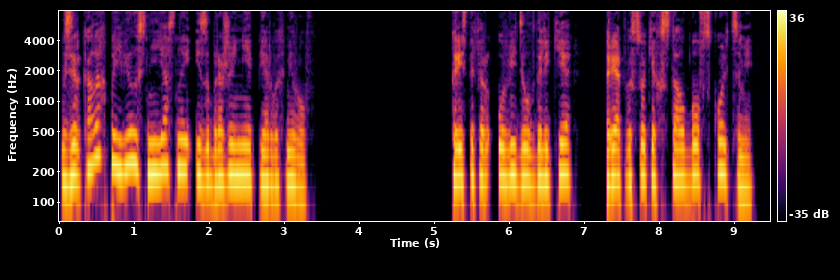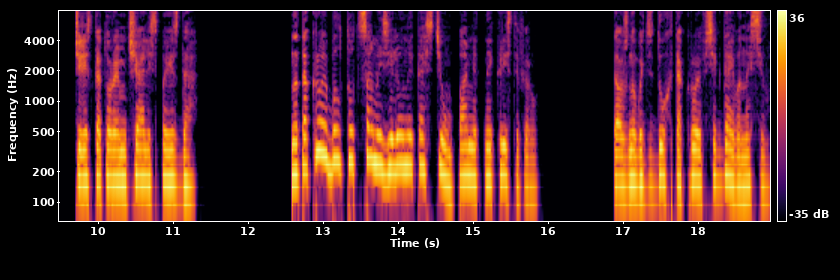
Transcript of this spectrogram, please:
В зеркалах появилось неясное изображение первых миров. Кристофер увидел вдалеке ряд высоких столбов с кольцами, через которые мчались поезда. На Токрое был тот самый зеленый костюм, памятный Кристоферу. Должно быть, дух Токроя всегда его носил.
